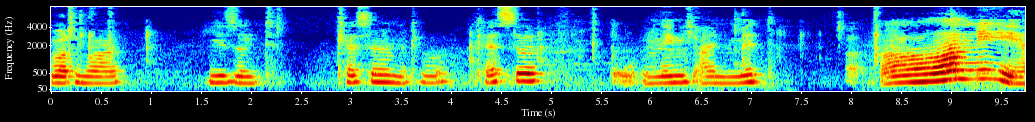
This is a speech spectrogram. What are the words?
Warte mal. Hier sind Kessel mit Kessel. Oh, Nehme ich einen mit. Oh nee.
